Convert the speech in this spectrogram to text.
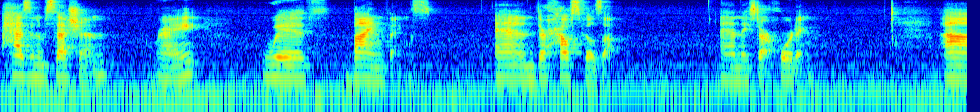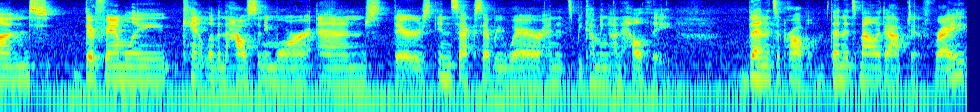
has an obsession, right, with buying things. And their house fills up and they start hoarding. And their family can't live in the house anymore and there's insects everywhere and it's becoming unhealthy. Then it's a problem. Then it's maladaptive, right?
